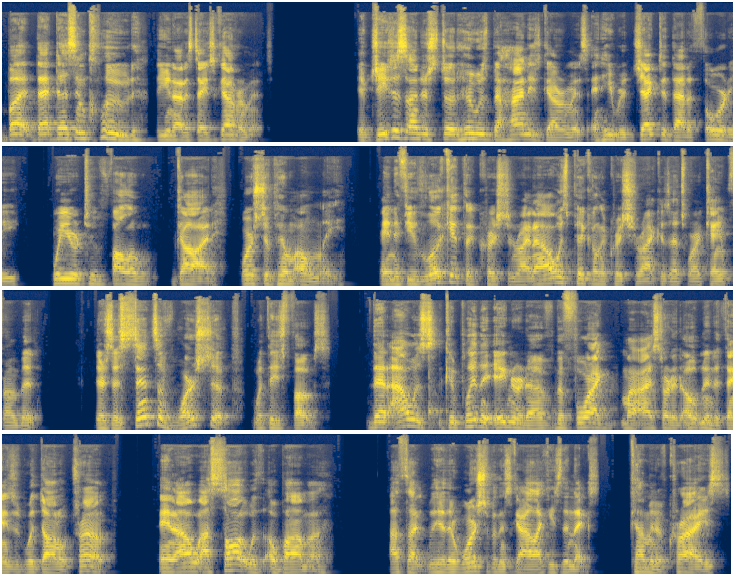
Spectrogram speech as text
But that does include the United States government. If Jesus understood who was behind these governments and he rejected that authority, we are to follow God, worship him only. And if you look at the Christian right, and I always pick on the Christian right because that's where I came from, but there's a sense of worship with these folks that I was completely ignorant of before I, my eyes started opening to things with Donald Trump. And I, I saw it with Obama. I thought yeah, they're worshiping this guy like he's the next coming of Christ.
